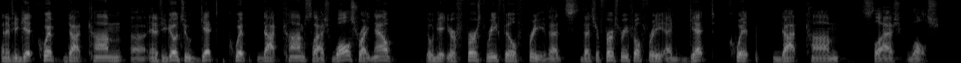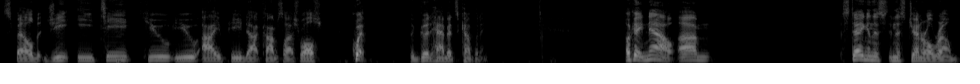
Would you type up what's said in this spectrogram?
And if you get quip.com, uh, and if you go to getquip.com slash Walsh right now, you'll get your first refill free. That's that's your first refill free at getquip.com slash Walsh. Spelled G-E-T-Q-U-I-P dot com slash Walsh. Quip, the good habits company. Okay, now um, staying in this in this general realm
